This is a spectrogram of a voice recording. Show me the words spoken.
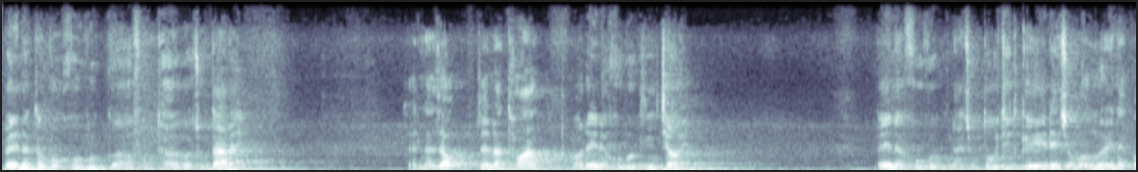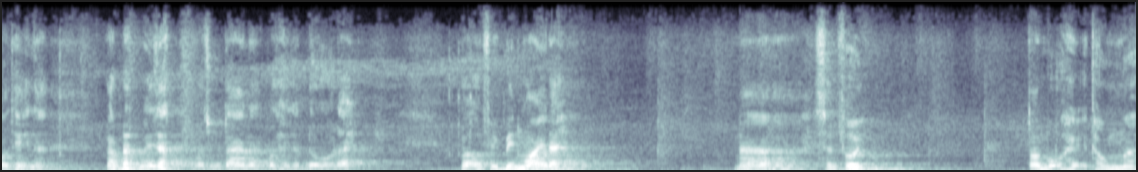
Đây là toàn bộ khu vực ờ, phòng thờ của chúng ta đây. Rất là rộng, rất là thoáng và đây là khu vực giếng trời. Đây là khu vực là chúng tôi thiết kế để cho mọi người là có thể là lắp đặt máy giặt và chúng ta là có thể giặt đồ ở đây. Và ở phía bên ngoài đây là sân phơi toàn bộ hệ thống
